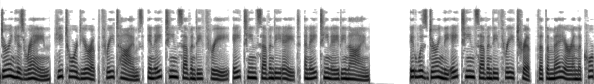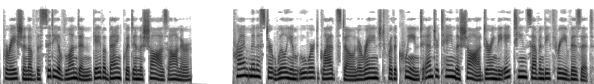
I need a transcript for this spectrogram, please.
During his reign, he toured Europe three times, in 1873, 1878, and 1889. It was during the 1873 trip that the mayor and the corporation of the City of London gave a banquet in the Shah's honour. Prime Minister William Ewart Gladstone arranged for the Queen to entertain the Shah during the 1873 visit.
